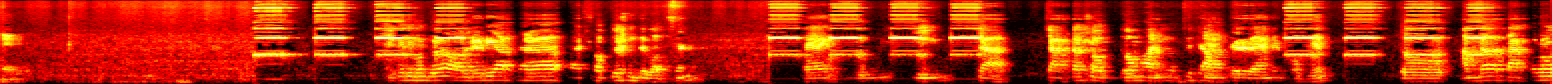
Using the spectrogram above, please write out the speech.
হ্যাঁ। শিক্ষার্থী বন্ধুরা অলরেডি আপনারা শব্দ শুনতে পাচ্ছেন। এক, দুই, তিন, চার। চারটা শব্দ মানে হচ্ছে যে আমাদের র্যামের প্রবলেম তো আমরা তারপরও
